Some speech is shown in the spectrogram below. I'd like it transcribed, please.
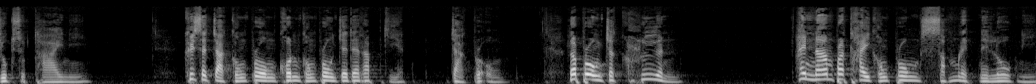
ยุคสุดท้ายนี้ คริสตจักรของพระองค์คนของพระองค์จะได้รับเกียรติจากพระองค์ และพระองค์จะเคลื่อน ให้น้ำพระทัยของพระองค์สำเร็จในโลกนี้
